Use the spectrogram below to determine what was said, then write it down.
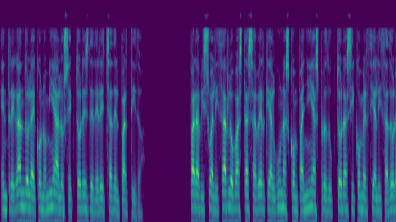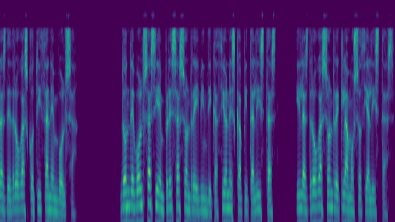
entregando la economía a los sectores de derecha del partido para visualizarlo basta saber que algunas compañías productoras y comercializadoras de drogas cotizan en bolsa. Donde bolsas y empresas son reivindicaciones capitalistas, y las drogas son reclamos socialistas.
